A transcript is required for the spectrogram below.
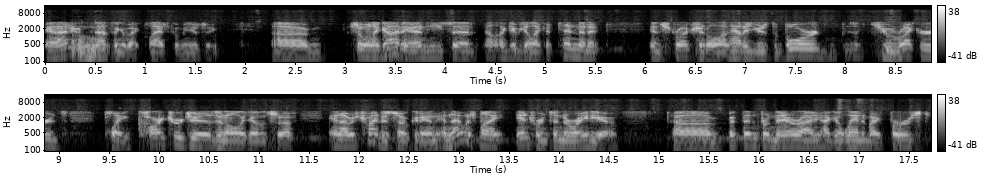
And I knew oh. nothing about classical music. Um, so when I got in, he said, I'll give you like a 10 minute instructional on how to use the board, cue records, play cartridges, and all the other stuff. And I was trying to soak it in, and that was my entrance into radio. Um, but then from there, I, I landed my first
